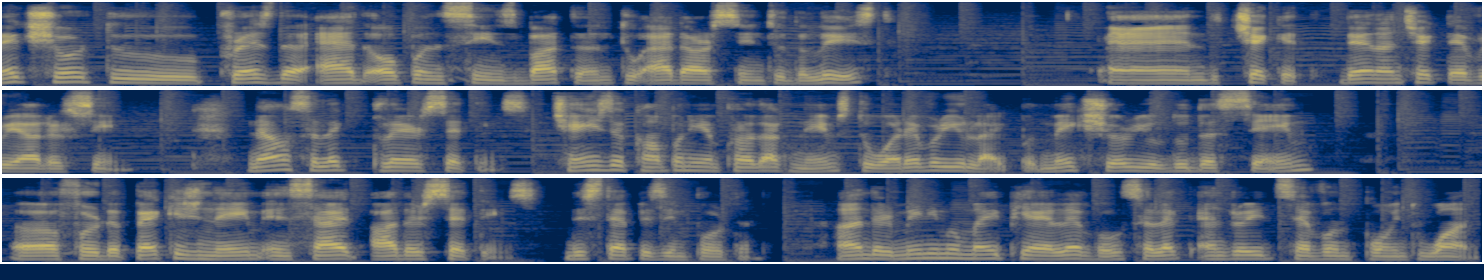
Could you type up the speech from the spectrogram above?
Make sure to press the Add Open Scenes button to add our scene to the list and check it, then uncheck every other scene. Now select player settings. Change the company and product names to whatever you like, but make sure you'll do the same uh, for the package name inside other settings. This step is important. Under minimum API level, select Android 7.1,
